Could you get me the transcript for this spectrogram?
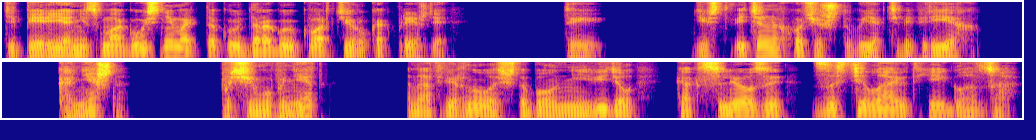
Теперь я не смогу снимать такую дорогую квартиру, как прежде. Ты действительно хочешь, чтобы я к тебе переехал?» «Конечно. Почему бы нет?» Она отвернулась, чтобы он не видел, как слезы застилают ей глаза.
